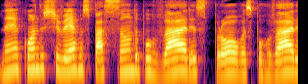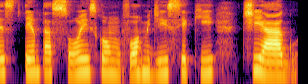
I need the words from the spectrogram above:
né? Quando estivermos passando por várias provas, por várias tentações, conforme disse aqui Tiago,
